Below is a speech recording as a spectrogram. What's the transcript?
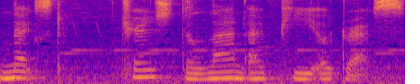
Next, change the LAN IP address.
